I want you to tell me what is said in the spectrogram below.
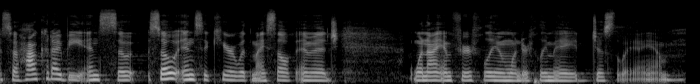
So, how could I be in so, so insecure with my self image when I am fearfully and wonderfully made just the way I am?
